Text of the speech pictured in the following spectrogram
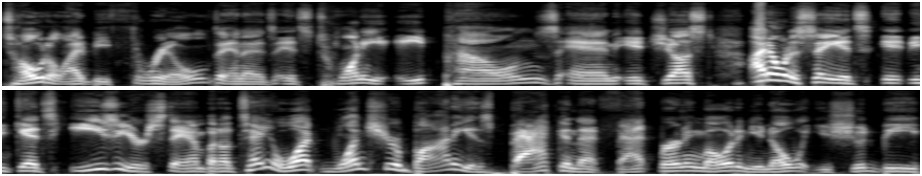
total, I'd be thrilled. And it's, it's 28 pounds, and it just, I don't want to say it's it, it gets easier, Stan, but I'll tell you what, once your body is back in that fat burning mode and you know what you should be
